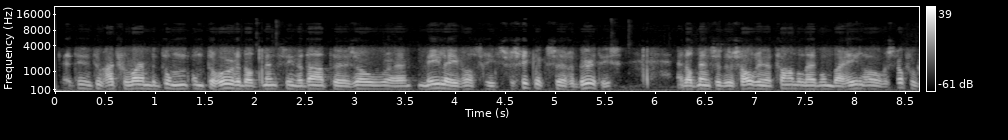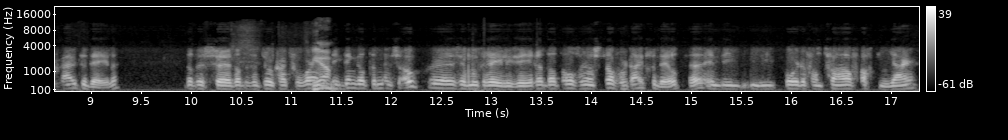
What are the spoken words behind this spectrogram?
het is natuurlijk hartverwarmend om, om te horen dat mensen inderdaad zo meeleven als er iets verschrikkelijks gebeurd is. En dat mensen dus hoog in het vaandel hebben om daar hele hoge straffen voor uit te delen. Dat is, eh, dat is natuurlijk hartverwarmend. Ja. Ik denk dat de mensen ook eh, zich moeten realiseren dat als er een straf wordt uitgedeeld, hè, in, die, die orde van 12, 18 jaar,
